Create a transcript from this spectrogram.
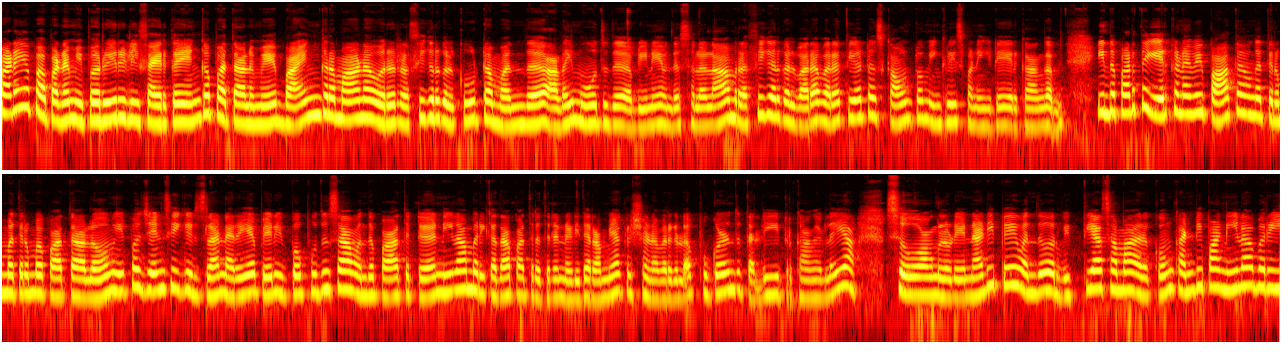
படையப்பா படம் இப்போ ரீ ரிலீஸ் ஆயிருக்கு. எங்கே பார்த்தாலுமே பயங்கரமான ஒரு ரசிகர்கள் கூட்டம் வந்து அலைமோதுது அப்படின்னே வந்து சொல்லலாம். ரசிகர்கள் வர வர தியேட்டர்ஸ் கவுண்ட்டும் இன்க்ரீஸ் பண்ணிக்கிட்டே இருக்காங்க. இந்த படத்தை ஏற்கனவே பார்த்தவங்க திரும்ப திரும்ப பார்த்தாலும் இப்போ ஜென்சி கிட்ஸ்லாம் நிறைய பேர் இப்போ புதுசாக வந்து பார்த்துட்டு நீலாம்பரி கதாபாத்திரத்தில் நடித்த ரம்யா கிருஷ்ணன் அவர்களை புகழ்ந்து தள்ளிட்டு இருக்காங்க இல்லையா? ஸோ அவங்களுடைய நடிப்பே வந்து ஒரு வித்தியாசமாக இருக்கும். கண்டிப்பாக நீலாம்பரி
